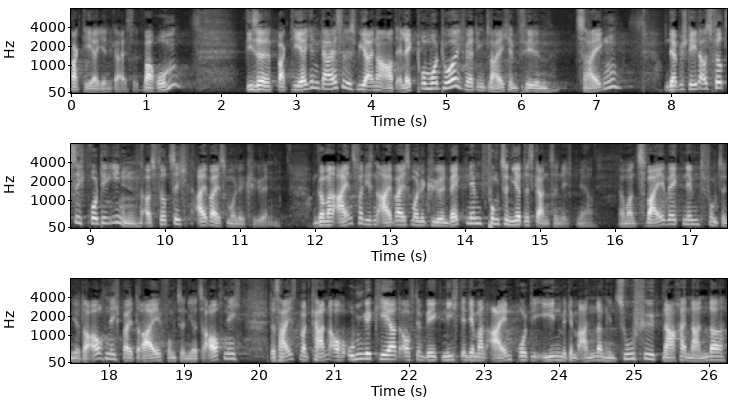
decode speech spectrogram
Bakteriengeißel. Warum? Diese Bakteriengeißel ist wie eine Art Elektromotor. Ich werde ihn gleich im Film zeigen. Und der besteht aus 40 Proteinen, aus 40 Eiweißmolekülen. Und wenn man eins von diesen Eiweißmolekülen wegnimmt, funktioniert das Ganze nicht mehr. Wenn man zwei wegnimmt, funktioniert er auch nicht. Bei drei funktioniert es auch nicht. Das heißt, man kann auch umgekehrt auf dem Weg nicht, indem man ein Protein mit dem anderen hinzufügt, nacheinander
